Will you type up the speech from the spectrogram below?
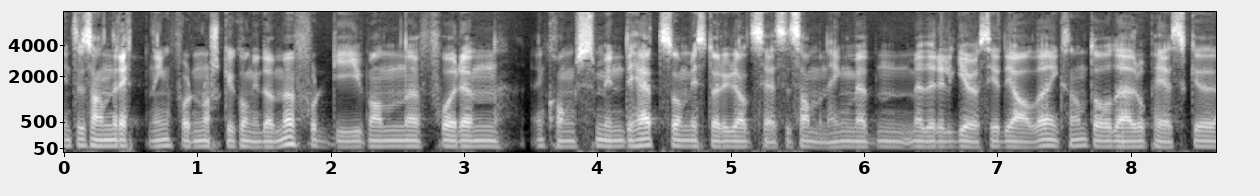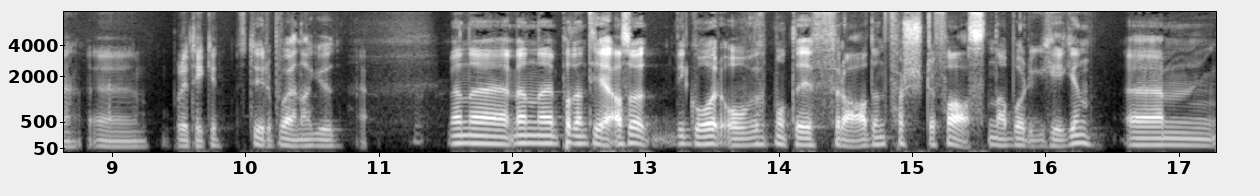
interessant retning for det norske kongedømmet, fordi man får en, en kongsmyndighet som i større grad ses i sammenheng med, den, med det religiøse idealet ikke sant? og det europeiske eh, politikken. Styre på vegne av Gud. Men, eh, men eh, på den tida, altså, vi går over måte fra den første fasen av borgerkrigen um,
